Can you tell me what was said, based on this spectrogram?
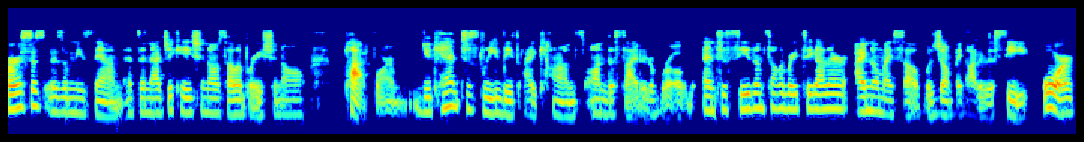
Verzuz is a museum, it's an educational, celebrational platform. You can't just leave these icons on the side of the road. And to see them celebrate together, I know myself was jumping out of the seat or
